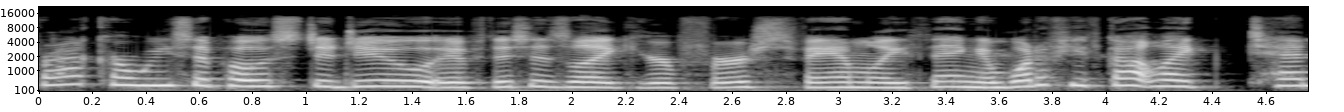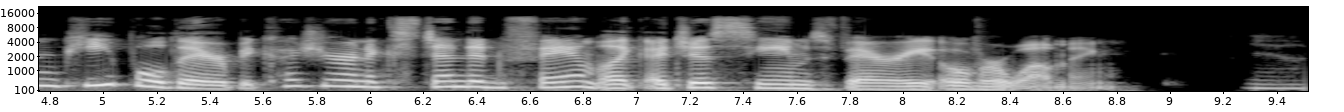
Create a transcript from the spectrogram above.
frack are we supposed to do if this is like your first family thing? And what if you've got like 10 people there because you're an extended family? Like, it just seems very overwhelming. Yeah.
